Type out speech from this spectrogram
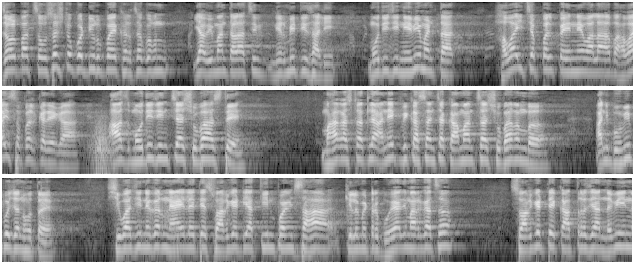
जवळपास चौसष्ट कोटी रुपये खर्च करून या विमानतळाची निर्मिती झाली. मोदीजी नेहमी म्हणतात हवाई चप्पल पेहनेवाला अब हवाई सफर करेगा. आज मोदीजींच्या शुभ हस्ते महाराष्ट्रातल्या अनेक विकासांच्या कामांचा शुभारंभ आणि भूमिपूजन होत आहे शिवाजीनगर न्यायालय ते स्वारगेट या तीन पॉईंट सहा किलोमीटर भुयारी मार्गाचं स्वारगेट ते कात्रज या नवीन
